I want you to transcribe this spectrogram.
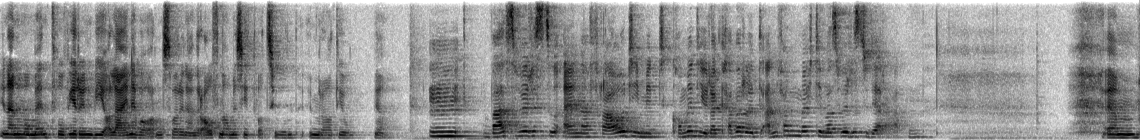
In einem Moment, wo wir irgendwie alleine waren. Es war in einer Aufnahmesituation im Radio. Ja. Mm, was würdest du einer Frau, die mit Comedy oder Kabarett anfangen möchte, was würdest du dir raten? Ähm,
